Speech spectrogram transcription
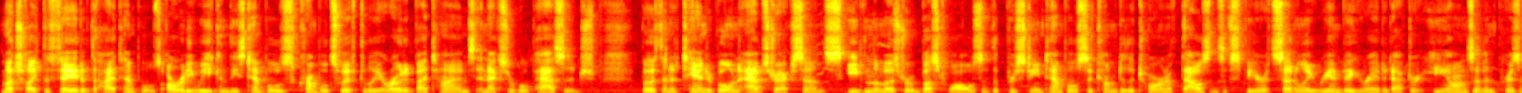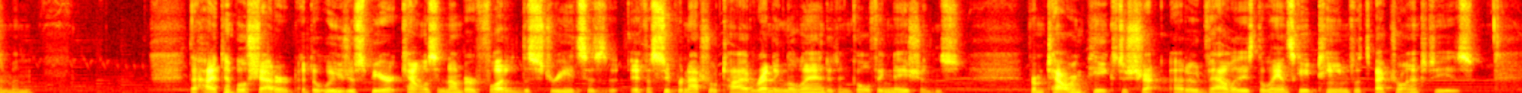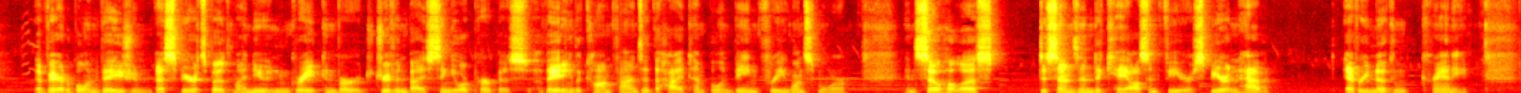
Much like the fate of the high temples, already weakened, these temples crumbled swiftly, eroded by time's inexorable passage, both in a tangible and abstract sense. Even the most robust walls of the pristine temple succumbed to the torrent of thousands of spirits suddenly reinvigorated after eons of imprisonment. The high temple shattered, a deluge of spirit, countless in number, flooded the streets as if a supernatural tide rending the land and engulfing nations. From towering peaks to shadowed valleys, the landscape teems with spectral entities. A veritable invasion, as spirits both minute and great converge, driven by a singular purpose, evading the confines of the High Temple and being free once more. And so Haless descends into chaos and fear. Spirit inhabit every nook and cranny.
